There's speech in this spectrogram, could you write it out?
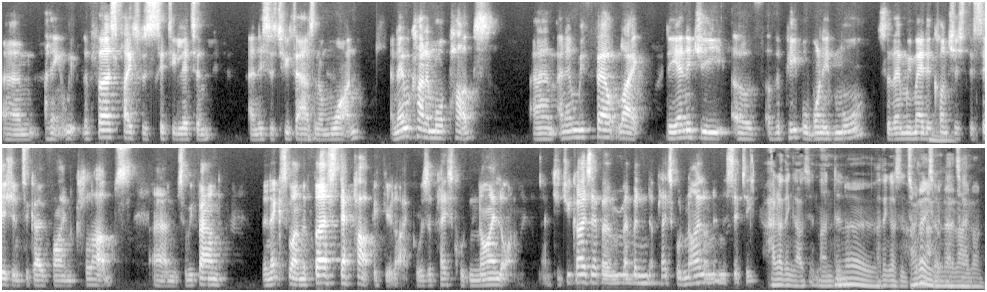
Um, I think we, the first place was City Lytton, and this is 2001, and they were kind of more pubs. Um, and then we felt like the energy of, of the people wanted more, so then we made a conscious decision to go find clubs. Um, so we found the next one, the first step up, if you like, was a place called Nylon. Uh, Did you guys ever remember a place called Nylon in the city? I don't think I was in London. No, I think I was in Toronto. I don't even know at time. nylon.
